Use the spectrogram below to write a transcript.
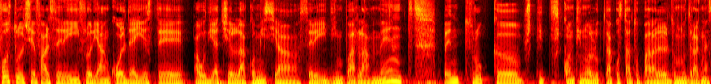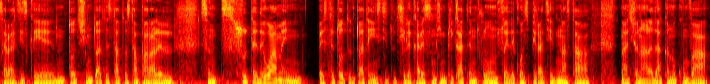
Fostul șef al SRI, Florian Coldea, este audiat cel la Comisia SRI din Parlament pentru că, știți, continuă lupta cu statul paralel. Domnul Dragnea seara a zis că e în tot și în toate statul ăsta paralel. Sunt sute de oameni peste tot, în toate instituțiile care sunt implicate într-un soi de conspirație din asta națională, dacă nu cumva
